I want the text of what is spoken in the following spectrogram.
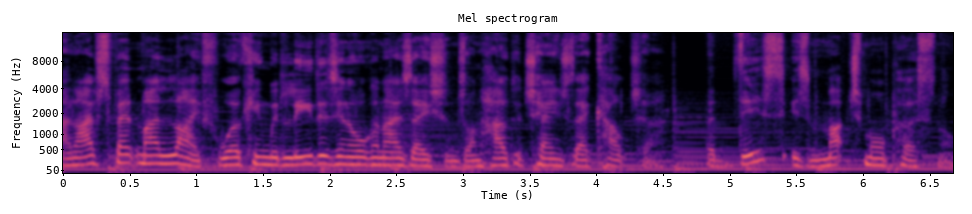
and I've spent my life working with leaders in organizations on how to change their culture. But this is much more personal.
